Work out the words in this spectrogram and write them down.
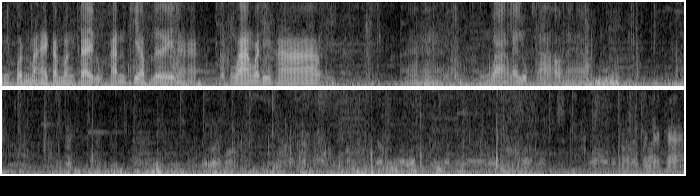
มีคนมาให้กำลังใจลุงพันธุ์เพียบเลยนะฮะลุงวางสวัสดีครับลุงวางและลูกสาวนะครับ ก็บรรยากาศ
